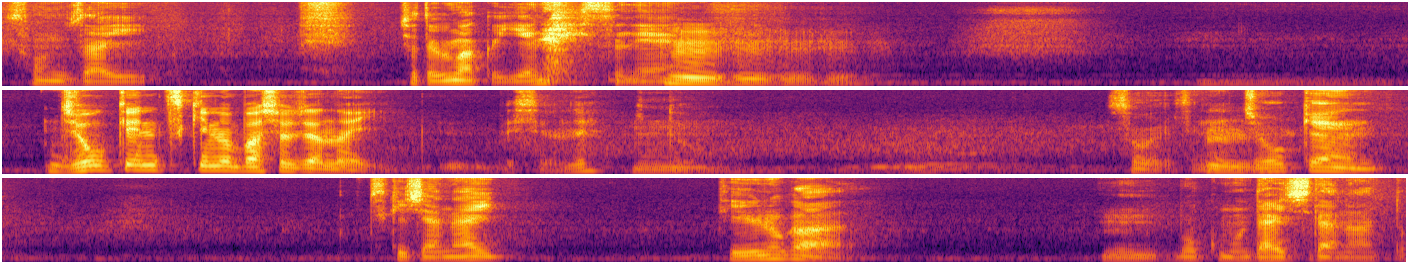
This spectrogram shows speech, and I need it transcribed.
存在ちょっとうまく言えないですね、うん。うんうんうん条件付きの場所じゃないですよね。そうですね、うん。条件付きじゃないっていうのが、うん、僕も大事だなと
